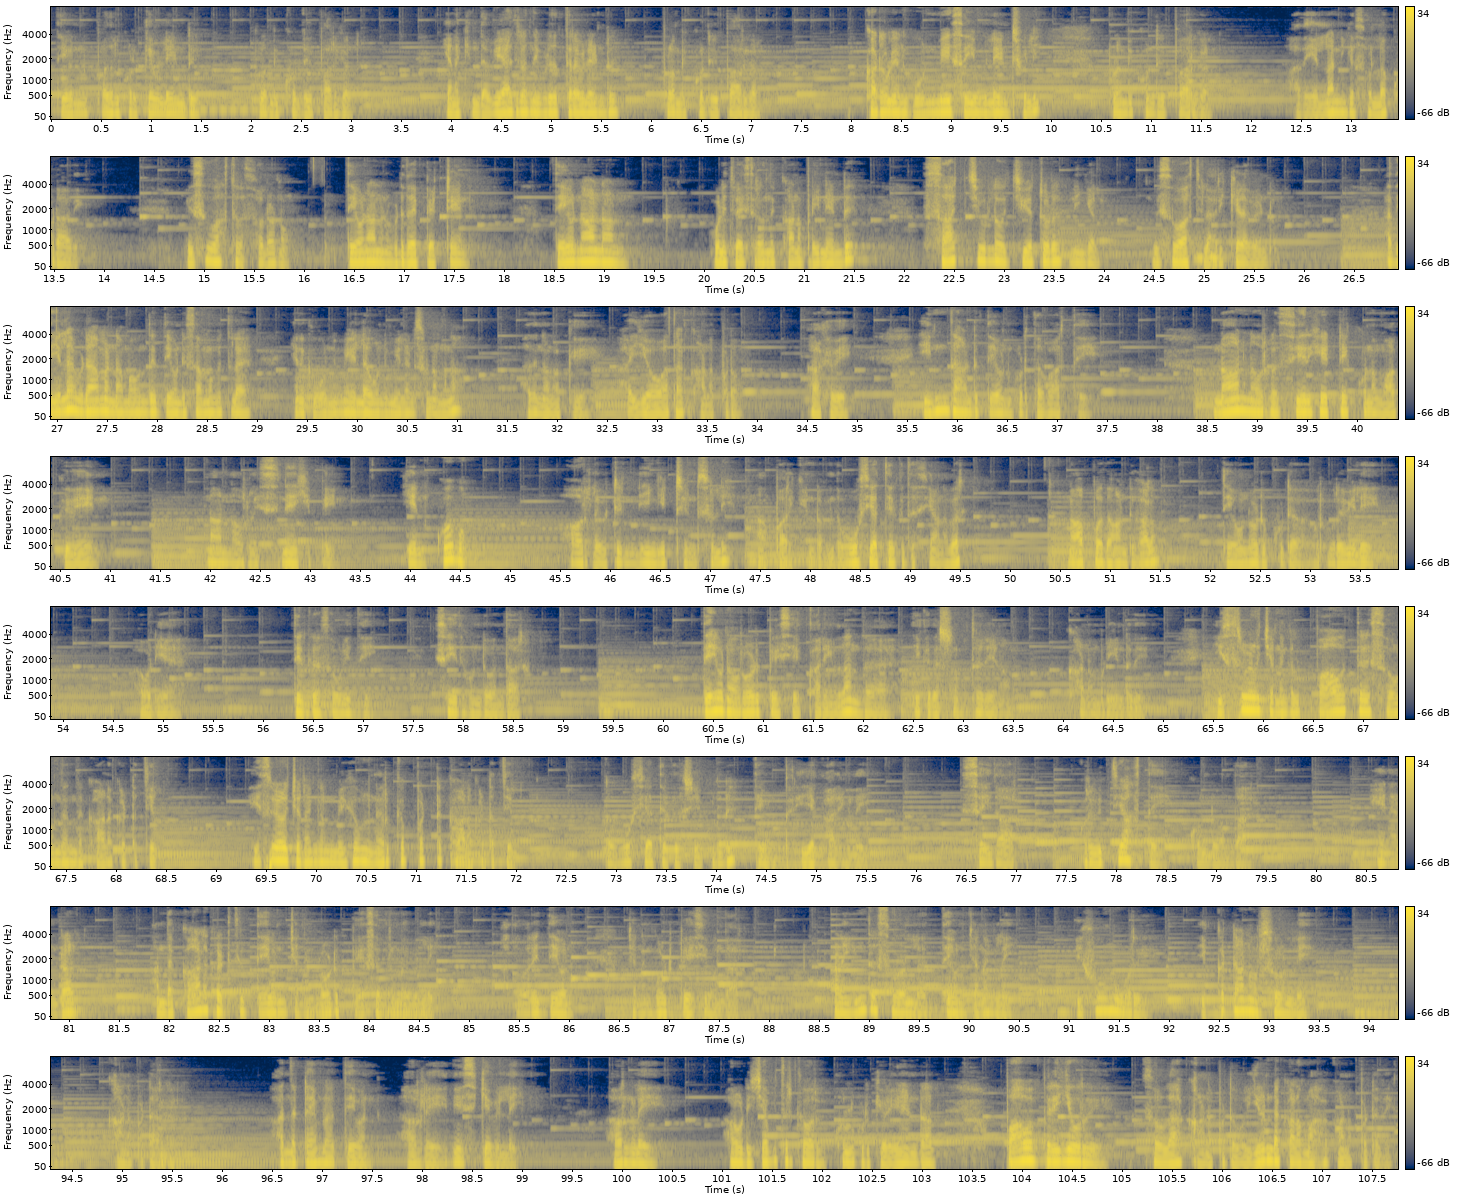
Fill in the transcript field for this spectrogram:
தேவன் பதில் கொடுக்கவில்லை என்று புலம்பிக் கொண்டிருப்பார்கள். எனக்கு இந்த வியாதியிலிருந்து விடுதலை தரவில்லை என்று புலம்பிக் கொண்டிருப்பார்கள். கடவுள் எனக்கு உண்மையை செய்யவில்லை என்று சொல்லி புலம்பிக் கொண்டிருப்பார்கள். அதையெல்லாம் நீங்கள் சொல்லக்கூடாது. விசுவாசத்தில் சொல்லணும். தேவனால் நான் விடுதலை பெற்றேன். தேவனால் நான் ஒளித்தில் சிறந்து காணப்படுகிறேன் என்று சாட்சியுள்ள ஒரு ஜீவத்தோடு நீங்கள் விசுவாசத்தில் அறிக்கையிட வேண்டும். அதையெல்லாம் விடாமல் நம்ம வந்து தேவனுடைய சமூகத்தில் எனக்கு ஒன்றுமே இல்லை ஒன்றுமே இல்லைன்னு சொன்னோம்னா அது நமக்கு ஐயோவாக தான் காணப்படும். ஆகவே இந்த ஆண்டு தேவன் கொடுத்த வார்த்தை நான் அவர்கள் சீர்கேட்டை குணமாக்குவேன். நான் அவர்களை சிநேகிப்பேன். என் கோபம் அவர்களை விட்டு நீங்கிற்று என்று சொல்லி நான் பார்க்கின்றோம். இந்த ஓசியா தீர்க்கதரிசியானவர் நாற்பது ஆண்டு காலம் தேவனோடு கூட ஒரு உறவிலே அவருடைய தீர்க்க சௌரியத்தை செய்து கொண்டு வந்தார். தேவன் அவரோடு பேசிய காரியங்கள் தான் அந்த தீர்க்கதர்ஷன புத்தகத்தை நாம் காண முடிகின்றது. இஸ்ரேல் ஜனங்கள் பாவத்தில் சூழ்ந்த காலகட்டத்தில் இஸ்ரேல் ஜனங்கள் மிகவும் நெருக்கப்பட்ட காலகட்டத்தில் இந்த ஓசியா தீர்க்கதரிசியை கொண்டு தேவன் பெரிய காரியங்களை செய்தார். ஒரு வித்தியாசத்தை கொண்டு வந்தார். ஏனென்றால் அந்த காலகட்டத்தில் தேவன் ஜனங்களோடு பேச விரும்பவில்லை. அதுவரை தேவன் ஜனங்களோடு பேசி வந்தார். ஆனால் இந்த சூழலில் தேவன் ஜனங்களை மிகவும் ஒரு இக்கட்டான ஒரு சூழலை காணப்பட்டார்கள். அந்த டைமில் தேவன் அவர்களை நேசிக்கவில்லை. அவர்களை அவருடைய ஜபத்திற்கு அவர் குரல் கொடுக்கவில்லை ஏனென்றால் பாவம் பெருகிய ஒரு சொல்லாக காணப்பட்ட ஒரு இருண்ட காலமாக காணப்பட்டது.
